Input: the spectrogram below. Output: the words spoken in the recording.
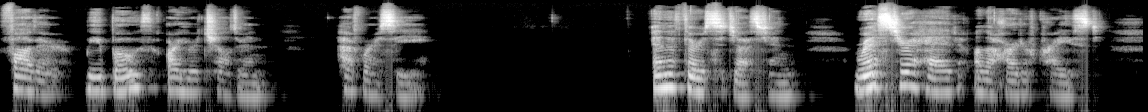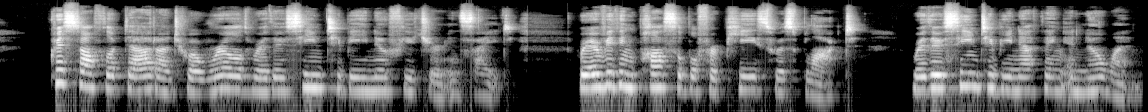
Father, we both are your children. Have mercy. And the third suggestion rest your head on the heart of Christ. Christophe looked out onto a world where there seemed to be no future in sight, where everything possible for peace was blocked, where there seemed to be nothing and no one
